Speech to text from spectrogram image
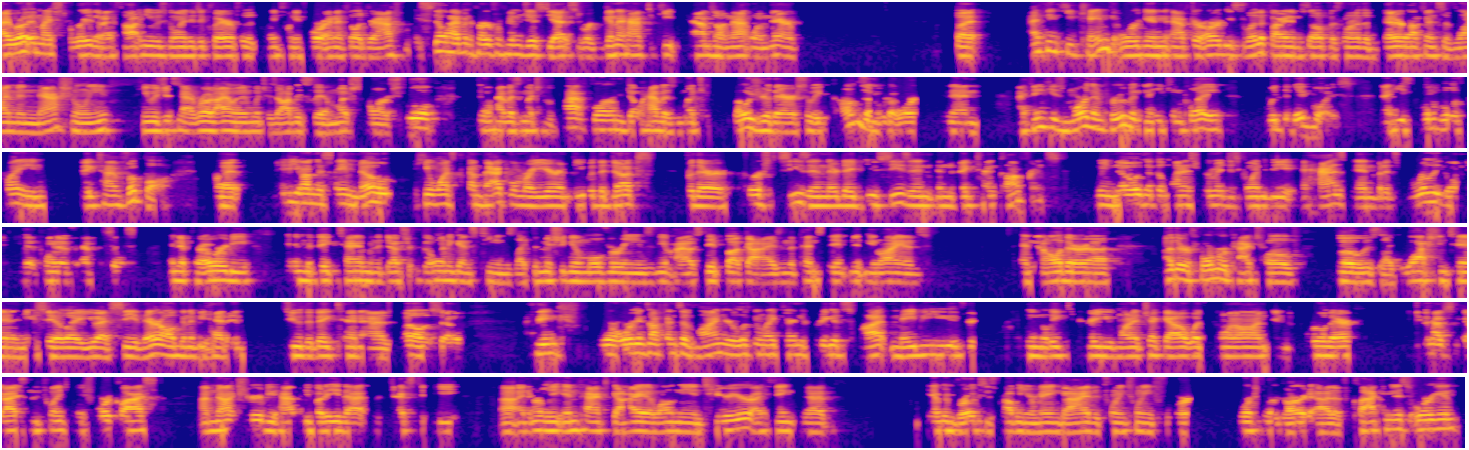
I wrote in my story that I thought he was going to declare for the 2024 NFL draft. We still haven't heard from him just yet, so we're going to have to keep tabs on that one there. But I think he came to Oregon after already solidifying himself as one of the better offensive linemen nationally. He was just at Rhode Island, which is obviously a much smaller school, don't have as much of a platform, don't have as much exposure there. So he comes over to Oregon And I think he's more than proven that he can play with the big boys, that he's capable of playing big time football. But maybe on the same note, he wants to come back one more year and be with the Ducks for their first season, their debut season in the Big Ten Conference. We know that the line of scrimmage is going to be, it has been, but it's really going to be a point of emphasis and a priority in the Big Ten when the Ducks are going against teams like the Michigan Wolverines and the Ohio State Buckeyes and the Penn State Nittany Lions, and then all their uh, other former Pac-12 foes like Washington and UCLA, USC. They're all going to be headed to the Big Ten as well. So I think for Oregon's offensive line, you're looking like you're in a pretty good spot. Maybe if you're in the league, Terry, you want to check out what's going on in the portal there. You do have some guys in the 2024 class. I'm not sure if you have anybody that projects to be uh, an early impact guy along the interior. I think that Devin Brooks is probably your main guy, the 2024 four-star guard out of Clackamas, Oregon.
